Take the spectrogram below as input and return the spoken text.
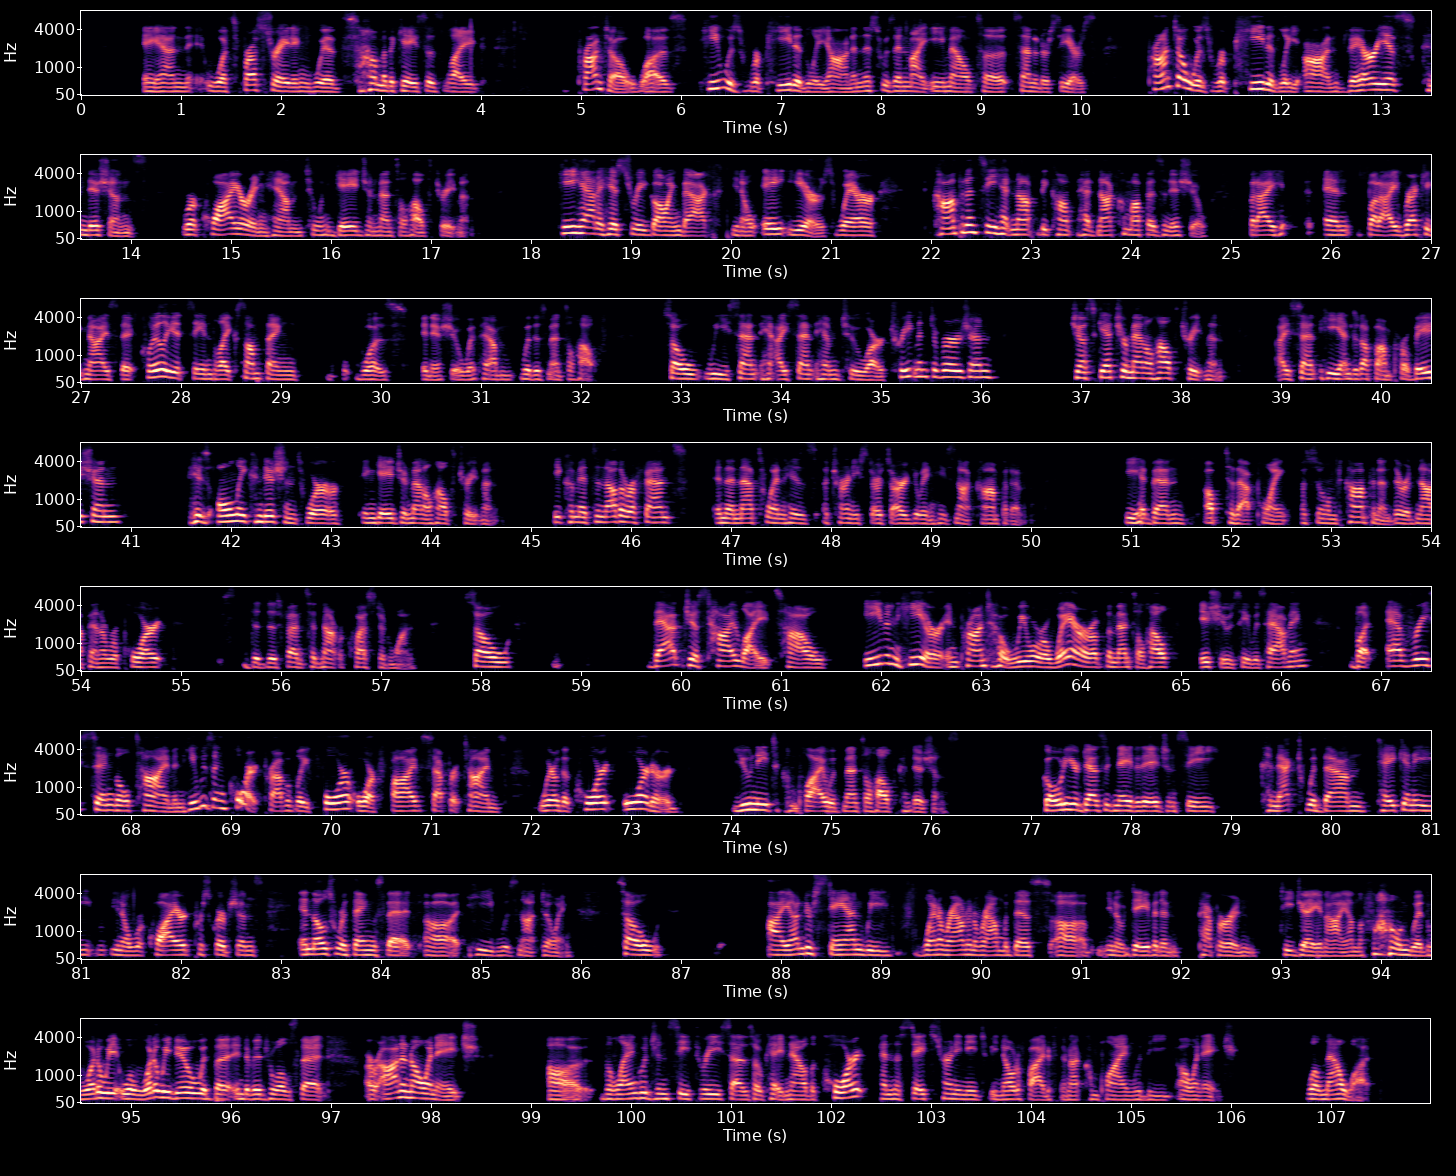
And what's frustrating with some of the cases like Pronto was he was repeatedly on, and this was in my email to Senator Sears. Pronto was repeatedly on various conditions requiring him to engage in mental health treatment. he had a history going back, you know, eight years where competency had not become had not come up as an issue. But I and but I recognized that clearly it seemed like something was an issue with him with his mental health. So we sent I sent him to our treatment diversion. Just get your mental health treatment. I sent he ended up on probation. His only conditions were engage in mental health treatment. He commits another offense, and then that's when his attorney starts arguing he's not competent. He had been up to that point assumed competent. There had not been a report. The defense had not requested one. So that just highlights how even here in Pronto, we were aware of the mental health issues he was having, but every single time, and he was in court probably four or five separate times where the court ordered you need to comply with mental health conditions. Go to your designated agency, connect with them, take any you know required prescriptions, and those were things that uh, he was not doing. So I understand we went around and around with this, uh, you know, David and Pepper and TJ and I on the phone with what do we, well, what do we do with the individuals that are on an ONH? Uh, the language in C3 says, okay, now the court and the state's attorney need to be notified if they're not complying with the ONH. Well, now what?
